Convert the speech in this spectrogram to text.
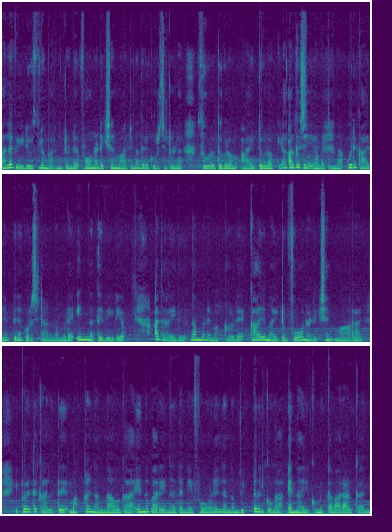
പല വീഡിയോസിലും പറഞ്ഞിട്ടുണ്ട് ഫോൺ അഡിക്ഷൻ മാറ്റുന്നതിനെ കുറിച്ചിട്ടുള്ള സുഹൃത്തുക്കളും ആയത്തുകളും ഒക്കെ അത് ചെയ്യാൻ പറ്റുന്ന ഒരു കാര്യത്തിനെ കുറിച്ചിട്ടാണ് നമ്മുടെ ഇന്നത്തെ വീഡിയോ അതായത് നമ്മുടെ മക്കളുടെ കാര്യമായിട്ടും ഫോൺ അഡിക്ഷൻ മാറാൻ. ഇപ്പോഴത്തെ കാലത്ത് മക്കൾ നന്നാവുക എന്ന് പറയുന്നത് തന്നെ ഫോണിൽ നിന്നും വിട്ടു നിൽക്കുക എന്നായിരിക്കും മിക്കവാറും ആൾക്കാരും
